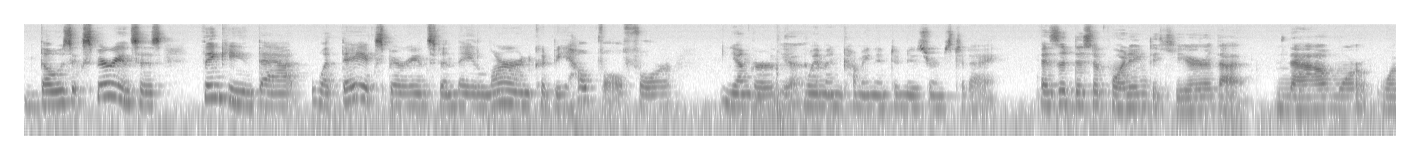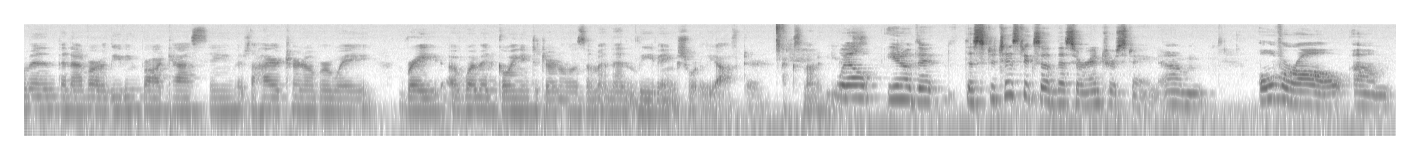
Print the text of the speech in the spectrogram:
those experiences thinking that what they experienced and they learned could be helpful for younger Yeah. women coming into newsrooms today Is it disappointing to hear that now more women than ever are leaving broadcasting? There's a higher turnover rate rate of women going into journalism and then leaving shortly after X amount of years. Well, you know, the, the statistics on this are interesting. Um, overall, um,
